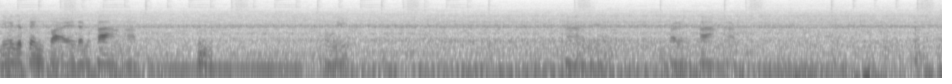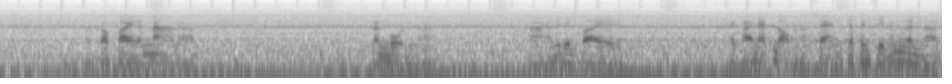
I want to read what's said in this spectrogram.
นี้ก็จะเป็นไฟด้านข้างครับ ตรงนี้อ่าเนี่ยไฟด้านข้างครับ แล้วก็ไฟด้านหน้านะครับด้านบนนะอ่าอันนี้เป็นไฟคล้ายๆแบ็คดอกนะแสงจะเป็นสีน้ำเงินนะครับ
